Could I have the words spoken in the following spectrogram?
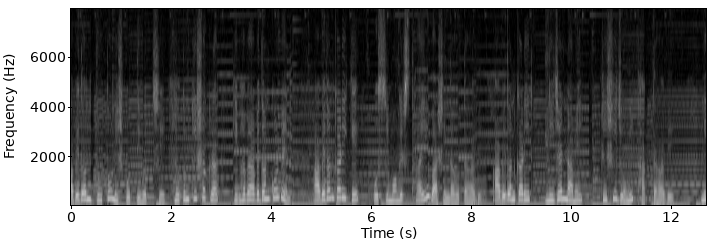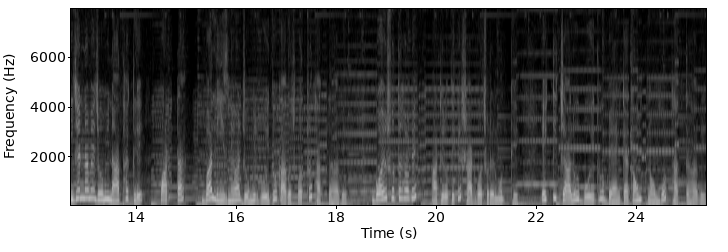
আবেদন দ্রুত নিষ্পত্তি হচ্ছে। নতুন কৃষকরা কীভাবে আবেদন করবেন? আবেদনকারীকে পশ্চিমবঙ্গের স্থায়ী বাসিন্দা হতে হবে। আবেদনকারীর নিজের নামে কৃষি জমি থাকতে হবে। নিজের নামে জমি না থাকলে পাট্টা বা লিজ নেওয়ার জমির বৈধ কাগজপত্র থাকতে হবে। বয়স হতে হবে আঠেরো থেকে ষাট বছরের মধ্যে। একটি চালু বৈধ ব্যাংক অ্যাকাউন্ট নম্বর থাকতে হবে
